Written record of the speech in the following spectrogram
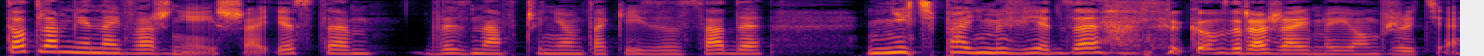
To dla mnie najważniejsze. Jestem wyznawczynią takiej zasady, nie ćpajmy wiedzę, tylko wdrażajmy ją w życie.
